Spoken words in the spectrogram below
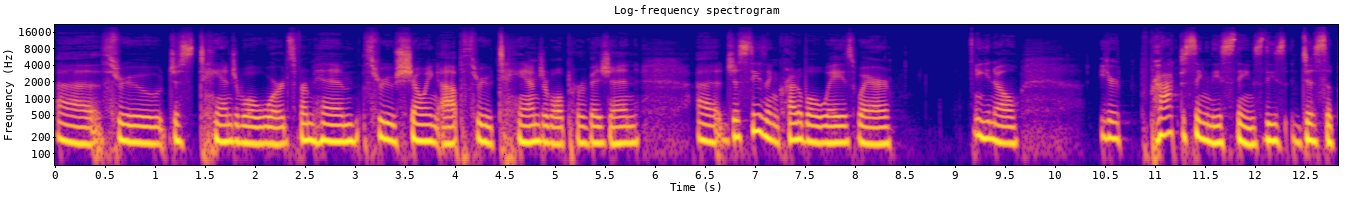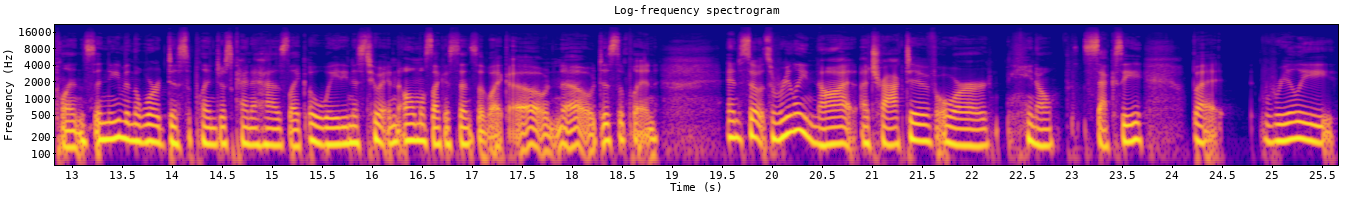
uh, through just tangible words from him, through showing up, through tangible provision, uh, just these incredible ways where, you know, you're practicing these things, these disciplines, and even the word discipline just kind of has like a weightiness to it and almost like a sense of like, oh no, discipline. And so it's really not attractive or, you know, sexy, but really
